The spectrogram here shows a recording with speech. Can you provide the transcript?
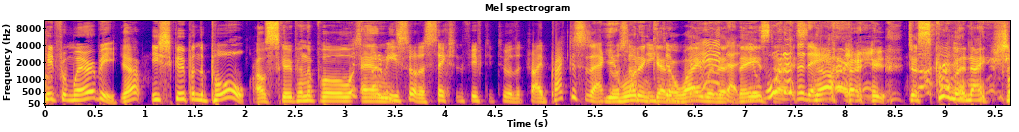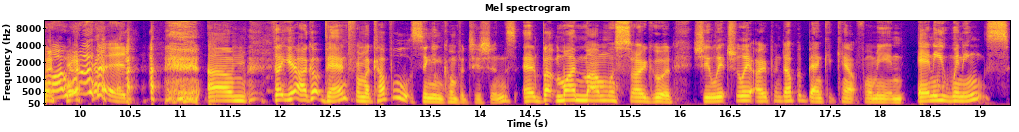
kid from Werribee. Yep. He's scooping the pool. I was scooping the pool It's and be sort of Section 52 of the Trade Practices Act. you wouldn't get away with it that. these you wouldn't, days. No, discrimination. My word. Um, so yeah, I got banned from a couple singing competitions, and but my mum was so good. She literally opened up a bank account for me, and any winnings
